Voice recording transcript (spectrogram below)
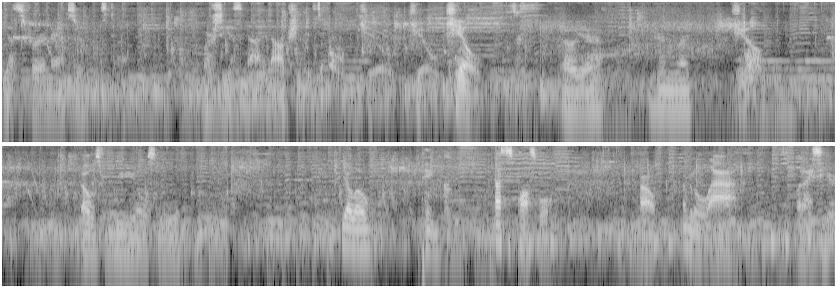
yes for an answer this time. Mercy is not an option, it's all kill, kill, kill. Oh yeah, you heard me right. Kill. That was real smooth. Yellow, pink, fast as possible. Ow. I'm gonna laugh when I see your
